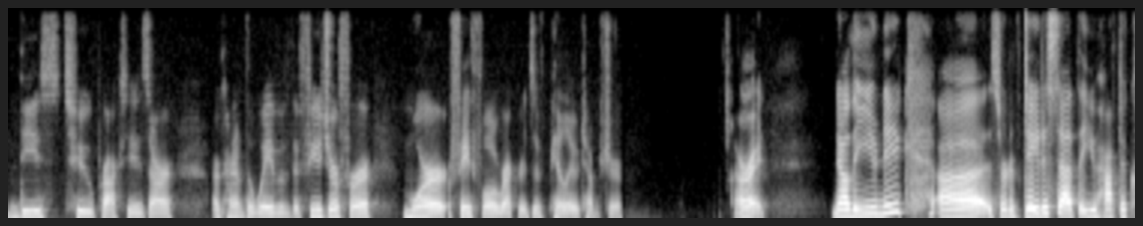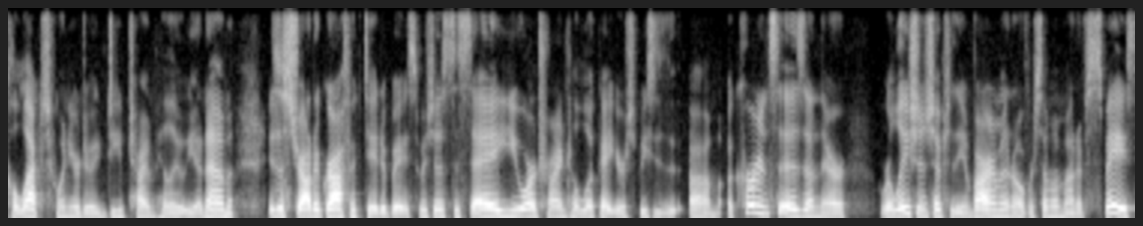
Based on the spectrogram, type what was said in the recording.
these two proxies are are kind of the wave of the future for more faithful records of paleo temperature. All right. Now, the unique uh, sort of data set that you have to collect when you're doing deep time paleo ENM is a stratigraphic database, which is to say you are trying to look at your species um, occurrences and their relationship to the environment over some amount of space.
